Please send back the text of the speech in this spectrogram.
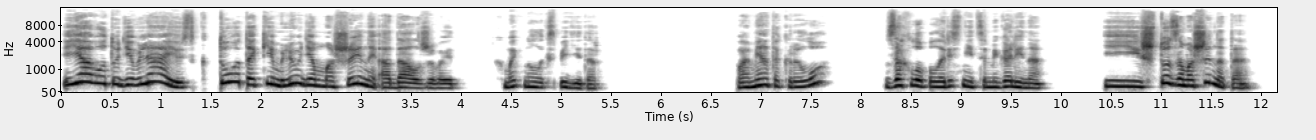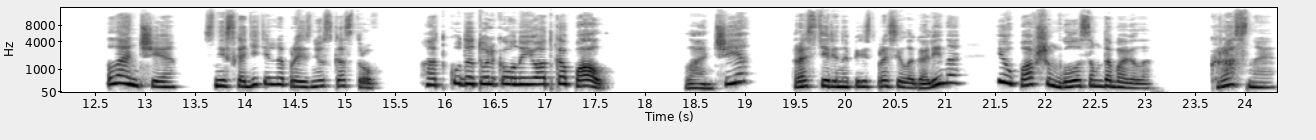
Я вот удивляюсь, кто таким людям машины одалживает, хмыкнул экспедитор. Помято крыло? Захлопала ресницами Галина. И что за машина-то? Ланчия, снисходительно произнес Костров. Откуда только он ее откопал? Ланчия? Растерянно переспросила Галина и упавшим голосом добавила. Красная.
